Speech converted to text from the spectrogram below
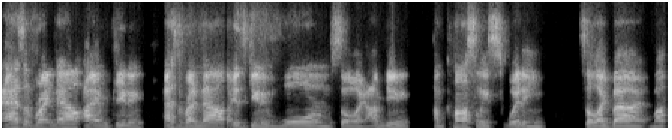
As of right now, I am getting. As of right now, it's getting warm. So like I'm getting, I'm constantly sweating. So like by by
